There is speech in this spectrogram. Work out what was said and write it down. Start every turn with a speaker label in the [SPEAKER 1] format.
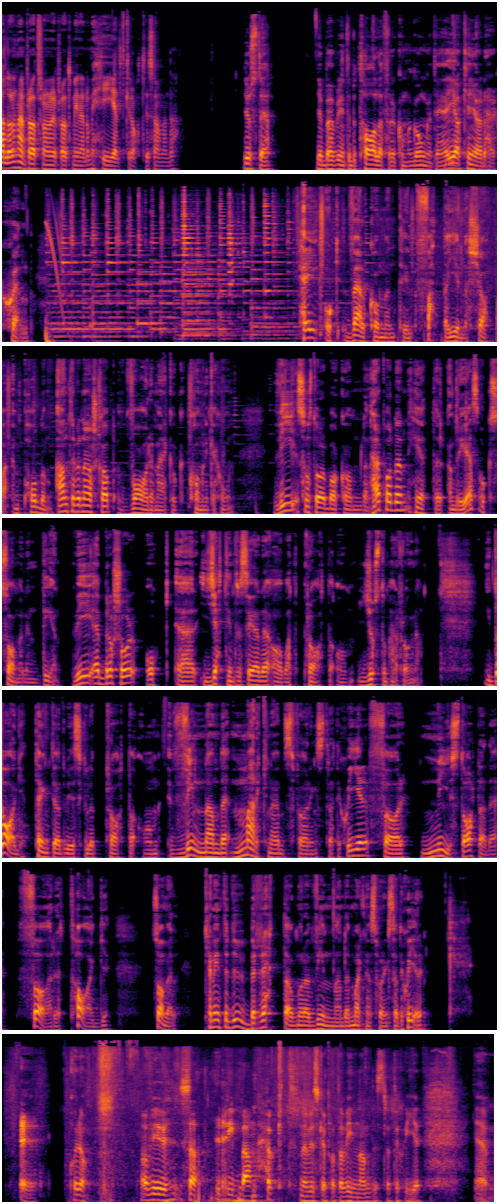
[SPEAKER 1] Alla de här plattformarna vi pratade om innan, de är helt gratis att använda.
[SPEAKER 2] Just det. Jag behöver inte betala för att komma igång. Utan jag, jag kan göra det här själv. Hej och välkommen till Fatta, gilla, köpa. En podd om entreprenörskap, varumärke och kommunikation. Vi som står bakom den här podden heter Andreas och Samuel Lindén. Vi är brorsor och är jätteintresserade av att prata om just de här frågorna. Idag tänkte jag att vi skulle prata om vinnande marknadsföringsstrategier för nystartade företag. Samuel, kan inte du berätta om några vinnande marknadsföringsstrategier?
[SPEAKER 1] Eh, oj då. Har vi ju satt ribban högt när vi ska prata vinnande strategier. Eh,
